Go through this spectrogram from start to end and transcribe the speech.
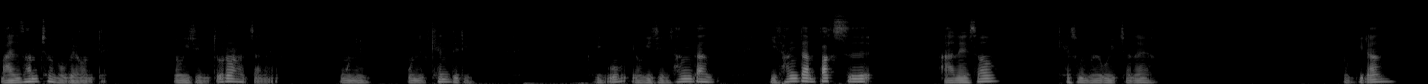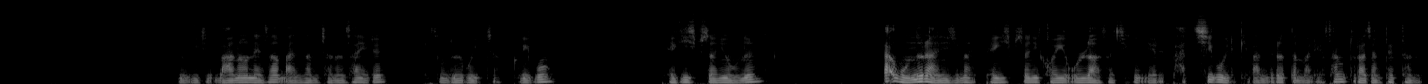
13,500원대. 여기 지금 뚫어놨잖아요. 오늘 오늘 캔들이. 그리고 여기 지금 상단 이 상단 박스 안에서 계속 놀고 있잖아요. 여기랑 여기 지금 만 원에서 13,000원 사이를 계속 놀고 있죠. 그리고 120선이 오늘 딱 오늘은 아니지만 120선이 거의 올라와서 지금 얘를 받치고 이렇게 만들었단 말이에요. 상투라장 패턴을.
